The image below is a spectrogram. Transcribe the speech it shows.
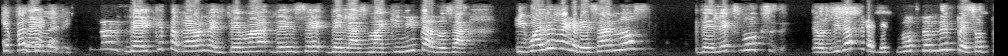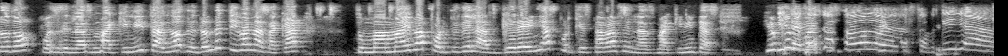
¿Qué pasa, Betty? De ahí que tocaron el tema de ese, de las maquinitas, o sea, igual es regresarnos del Xbox, olvídate del Xbox, ¿dónde empezó todo? Pues en las maquinitas, ¿no? ¿De dónde te iban a sacar? Tu mamá iba por ti de las greñas porque estabas en las maquinitas. Yo y te guardas todo lo de las tortillas.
